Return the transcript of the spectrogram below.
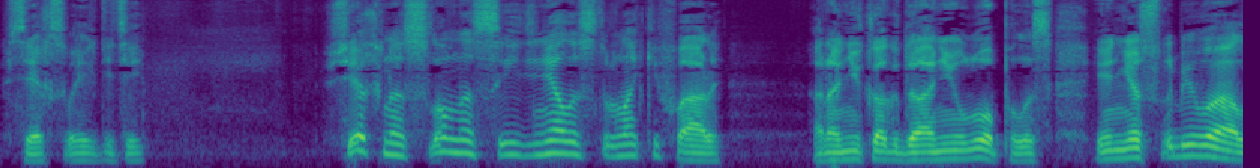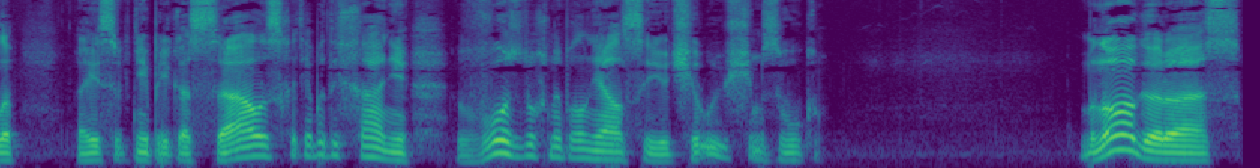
всех своих детей. Всех нас словно соединяла струна кефары. Она никогда не лопалась и не ослабевала, а если к ней прикасалось хотя бы дыхание, воздух наполнялся ее чарующим звуком. Много раз,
